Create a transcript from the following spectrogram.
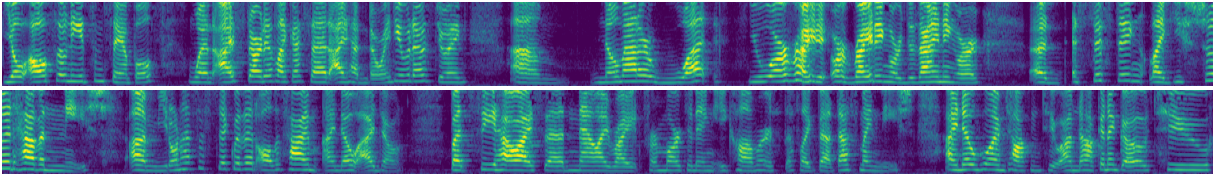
You'll also need some samples. When I started, like I said, I had no idea what I was doing. Um, no matter what you are writing or writing or designing or uh, assisting, like you should have a niche. Um, you don't have to stick with it all the time. I know I don't. But see how I said now I write for marketing, e commerce, stuff like that. That's my niche. I know who I'm talking to. I'm not going to go to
